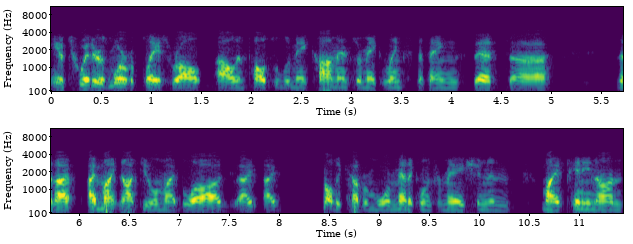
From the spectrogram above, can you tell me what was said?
you know, Twitter is more of a place where I'll I'll impulsively make comments or make links to things that uh, that I I might not do on my blog. I, I probably cover more medical information and my opinion on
